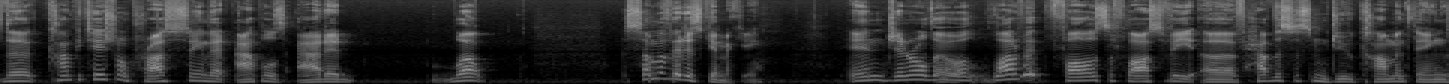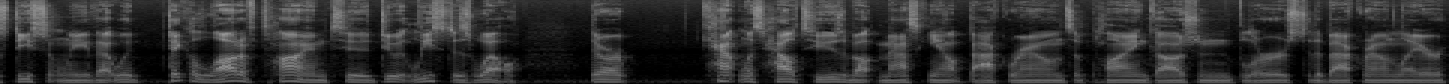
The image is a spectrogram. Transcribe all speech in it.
The computational processing that Apple's added, well, some of it is gimmicky. In general, though, a lot of it follows the philosophy of have the system do common things decently that would take a lot of time to do at least as well. There are countless how to's about masking out backgrounds, applying Gaussian blurs to the background layer,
